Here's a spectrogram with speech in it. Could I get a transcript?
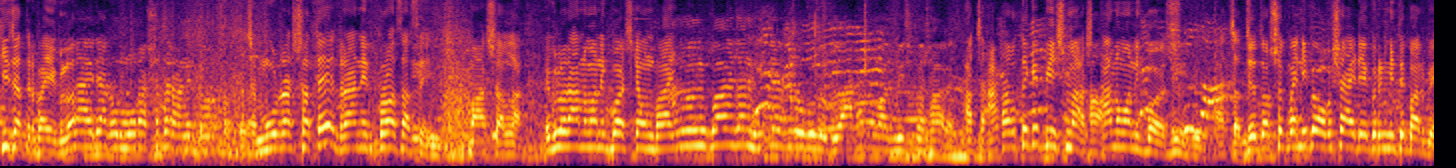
কি জাতের ভাই এগুলো? সাথে রানের দর আছে। আচ্ছা মুরার সাথে রানীর ক্রস আছে। মাশাল্লাহ এগুলোর আনুমানিক বয়স কেমন ভাই? আনুমানিক বয়স ধরেন হিটে আসলে উপযুক্ত আঠারো মাস বিশ মাস হয়ে আচ্ছা আঠারো থেকে বিশ মাস হ্যাঁ। আনুমানিক বয়স। আচ্ছা যে দর্শক ভাই নিবে অবশ্যই আইডিয়া করে নিতে পারবে।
